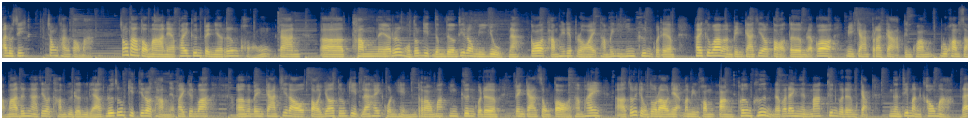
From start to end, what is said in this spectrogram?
อะดูสิช่องทางต่อมา ช่องทางต่อมาเนี่ยไพ่ขึ้นเป็นในเรื่องของการเอ่อทำในเรื่องของธุรกิจเดิมๆที่เรามีอยู่นะก็ทำให้เรียบร้อยทำให้ดียิ่งขึ้นกว่าเดิมไพ่คือว่ามันเป็นการที่เราต่อเติม แล้วก็มีการประกาศถึงความรู้ความสามารถเรื่องงานที่เราทำอยู่เดิมอยู่แล้ว หรือธุรกิจที่เราทำเนี่ยไพ่ขึ้นว่า มันเป็นการที่เราต่อยอดธุรกิจและให้คนเห็นเรามากยิ่งขึ้นกว่าเดิม เป็นการส่งต่อทำให้ธุรกิจของตัวเราเนี่ยมันมีความปังเพิ่มขึ้น แล้วก็ได้เงินมากขึ้นกว่าเดิมกับเงินที่มันเข้ามา และ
